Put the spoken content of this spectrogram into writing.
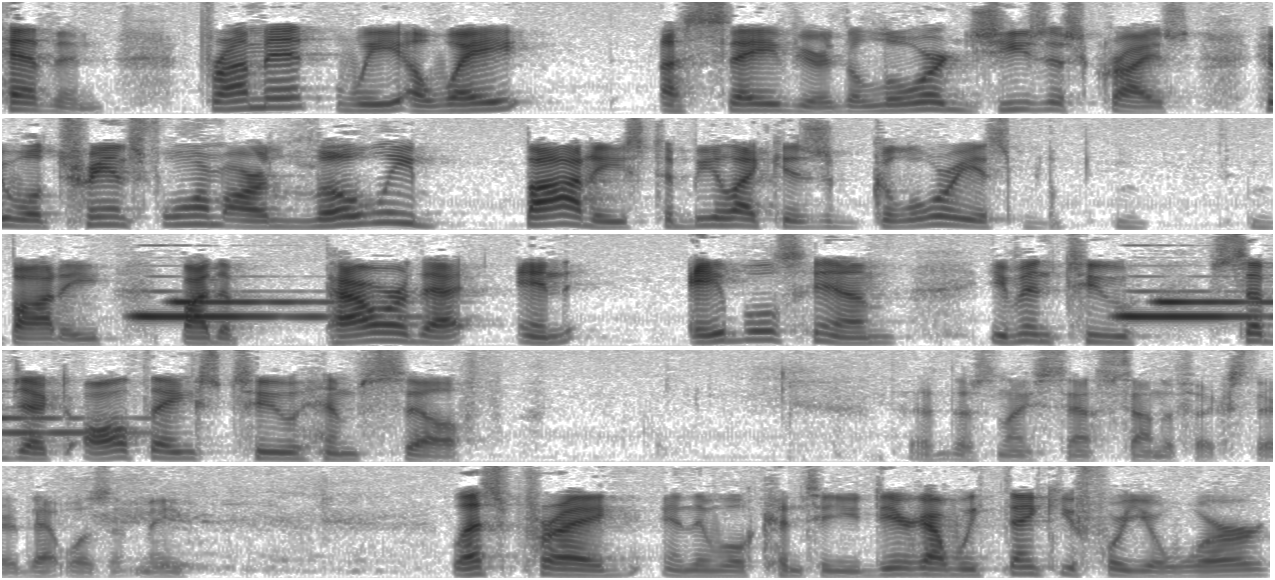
heaven. From it we await a Savior, the Lord Jesus Christ, who will transform our lowly bodies to be like his glorious body by the power that enables him even to subject all things to himself. That's nice sound effects there. That wasn't me. Let's pray and then we'll continue. Dear God, we thank you for your word.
